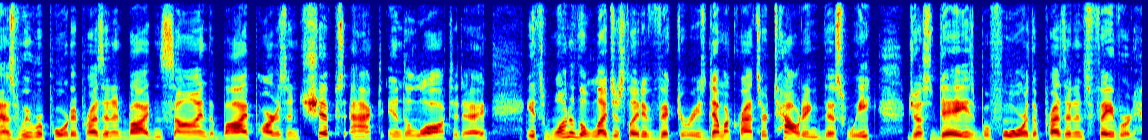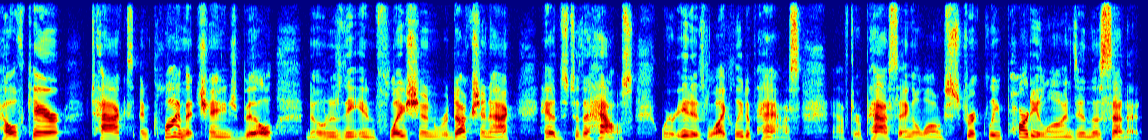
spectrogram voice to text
As we reported, President Biden signed the Bipartisan CHIPS Act into law today. It's one of the legislative victories Democrats are touting this week, just days before the president's favorite health care, tax, and climate change bill, known as the Inflation Reduction Act, heads to the House, where it is likely to pass after passing along strictly party lines in the Senate.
